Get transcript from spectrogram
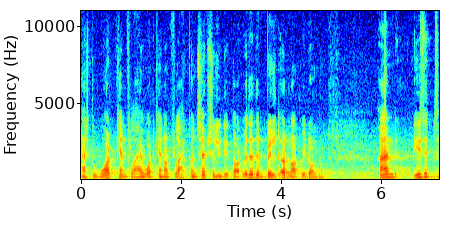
as to what can fly, what cannot fly. Conceptually they thought, whether they built or not, we don't know. And is it…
